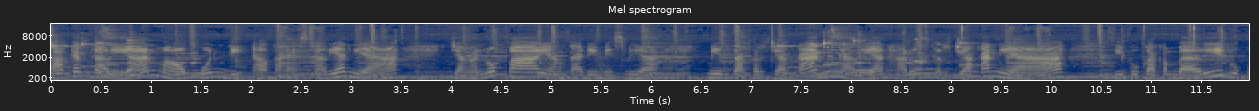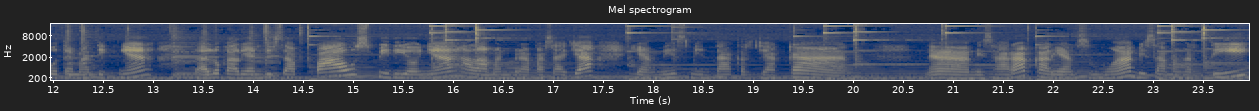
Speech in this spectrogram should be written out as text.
paket kalian maupun di LKS kalian ya. Jangan lupa yang tadi Miss Lia minta kerjakan, kalian harus kerjakan ya. Dibuka kembali buku tematiknya, lalu kalian bisa pause videonya halaman berapa saja yang Miss minta kerjakan. Nah, Miss harap kalian semua bisa mengerti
